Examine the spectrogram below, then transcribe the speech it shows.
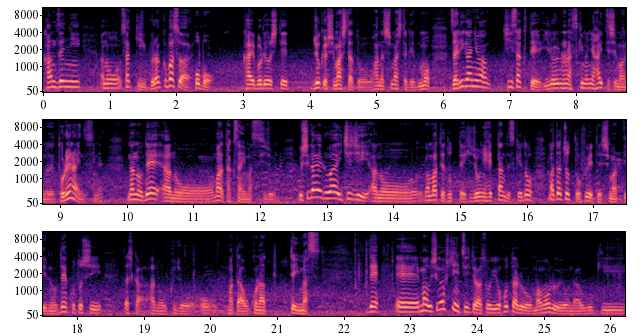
完全にあのさっきブラックバスはほぼ貝掘りをして除去しましたとお話ししましたけれどもザリガニは小さくていろいろな隙間に入ってしまうので取れないんですね。なのであのまだたくさんいます非常に。ウシガエルは一時あの頑張って取って非常に減ったんですけどまたちょっと増えてしまっているので今年確かあの駆除をまた行っています。で、えーまあ、牛ヶ淵についてはそういうホタルを守るような動き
